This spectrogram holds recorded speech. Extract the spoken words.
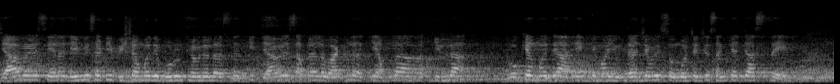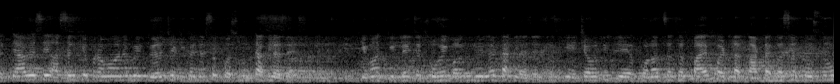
ज्या वेळेस याला नेहमीसाठी विषामध्ये बुडून ठेवलेलं असतं की ज्यावेळेस आपल्याला वाटलं की आपला किल्ला धोक्यामध्ये आहे किंवा युद्धाच्या वेळी समोरच्याची संख्या जास्त आहे तर त्यावेळेस हे असंख्य प्रमाणामध्ये घरच्या ठिकाणी असं पसरून टाकलं जायचं. किंवा किल्ल्याच्या चोहे बाजूला टाकलं जायचं की याच्यावरती जे कोणाचा जर पाय पडला काटा कसा टोचतो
